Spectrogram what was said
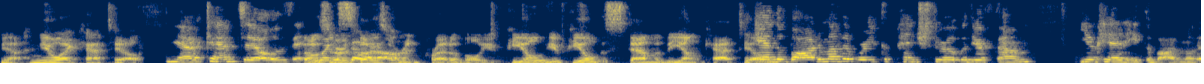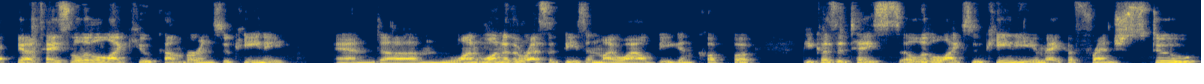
Yeah, and you like cattails. Yeah, cattails and Those wood are sorrel. those are incredible. You peel you peel the stem of the young cattail. and the bottom of it, where you could pinch through it with your thumb, you can eat the bottom of it. Yeah, it tastes a little like cucumber and zucchini. And um, one one of the recipes in my wild vegan cookbook, because it tastes a little like zucchini, you make a French stew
